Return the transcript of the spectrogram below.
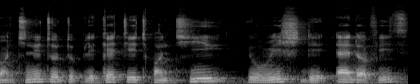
continue to duplicate it until you reach the end of it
